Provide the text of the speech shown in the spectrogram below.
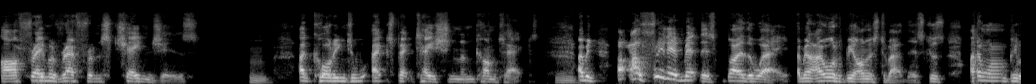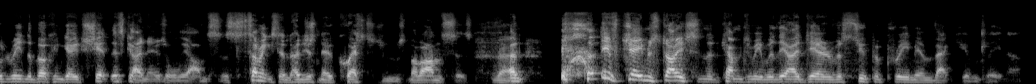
our frame of reference changes Hmm. according to expectation and context. Hmm. I mean, I'll freely admit this, by the way. I mean, I ought to be honest about this because I don't want people to read the book and go, shit, this guy knows all the answers. To some extent, I just know questions, not answers. Right. And if James Dyson had come to me with the idea of a super premium vacuum cleaner,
